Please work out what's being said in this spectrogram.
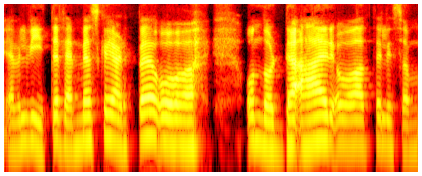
Jeg vil vite hvem jeg skal hjelpe, og, og når det er, og at det liksom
